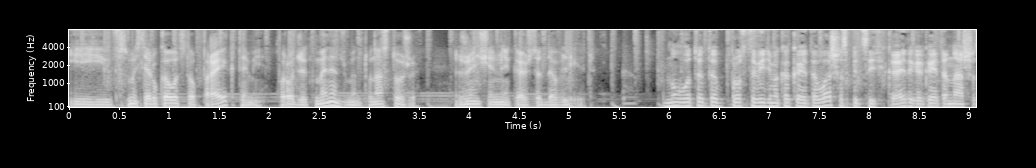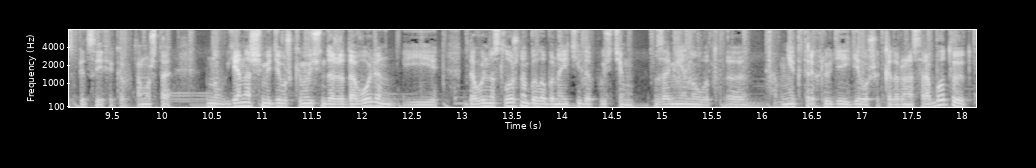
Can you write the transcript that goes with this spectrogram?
И в смысле руководства проектами, project management у нас тоже женщины, мне кажется, давлеют. Ну, вот это просто, видимо, какая-то ваша специфика, а это какая-то наша специфика. Потому что, ну, я нашими девушками очень даже доволен, и довольно сложно было бы найти, допустим, замену вот э, там, некоторых людей, девушек, которые у нас работают,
